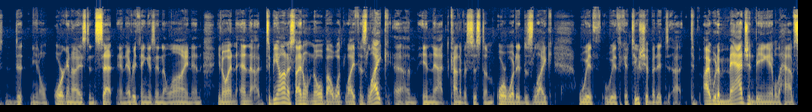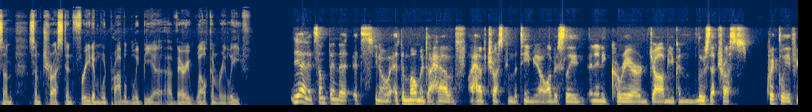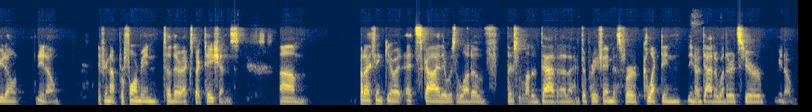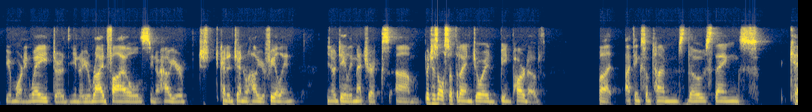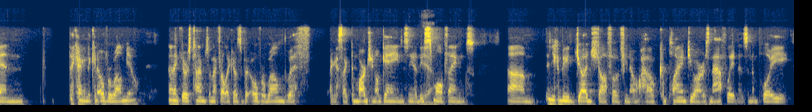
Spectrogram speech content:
you know, organized and set, and everything is in a line. And you know, and and uh, to be honest, I don't know about what life is like um, in that kind of a system, or what it is like with with Katusha, but it uh, to, I would imagine being able to have some some trust and freedom would probably be a, a, very welcome relief. Yeah, and it's something that it's you know at the moment I have I have trust from the team. You know, obviously in any career job you can lose that trust quickly if you don't you know if you're not performing to their expectations. Um, but I think you know at, at, Sky there was a lot of there's a lot of data, and I think they're pretty famous for collecting you know yeah. data, whether it's your you know your morning weight or you know your ride files, you know how you're just kind of general how you're feeling, you know daily metrics, um, which is all stuff that I enjoyed being part of. But I think sometimes those things can they kind of can overwhelm you. I think there was times when I felt like I was a bit overwhelmed with I guess like the marginal gains, you know these yeah. small things um, and you can be judged off of you know how compliant you are as an athlete and as an employee.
